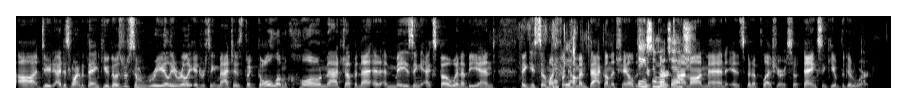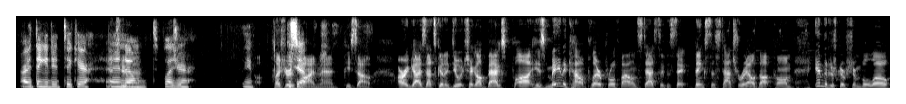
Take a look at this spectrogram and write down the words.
uh, dude, I just wanted to thank you. Those were some really, really interesting matches. The Golem clone matchup and that amazing Expo win at the end. Thank you so much Thank for you. coming back on the channel. This Thank is you your so third much, time Ash. on, man. It's been a pleasure. So thanks and keep up the good work. All right, thank you, dude. Take care, and too, um, man. it's a pleasure. Pleasure Peace is out. mine, man. Peace out. All right, guys, that's gonna do it. Check out Bag's uh, his main account player profile and stats thanks to, sta- thanks to statsroyale.com in the description below.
